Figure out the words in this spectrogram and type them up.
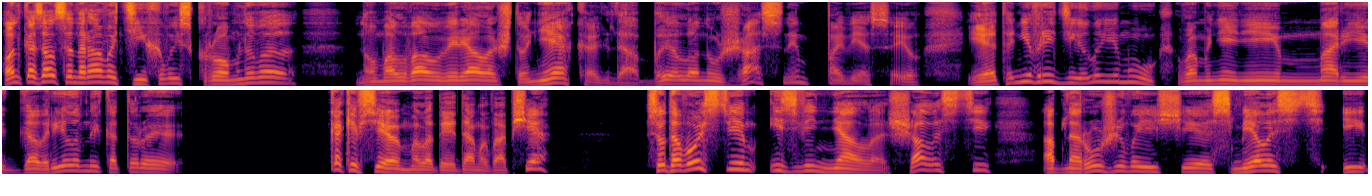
Он казался нрава тихого и скромного, но молва уверяла, что некогда был он ужасным повесою, и это не вредило ему во мнении Марьи Гавриловны, которая, как и все молодые дамы вообще, с удовольствием извиняла шалости, обнаруживающие смелость и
